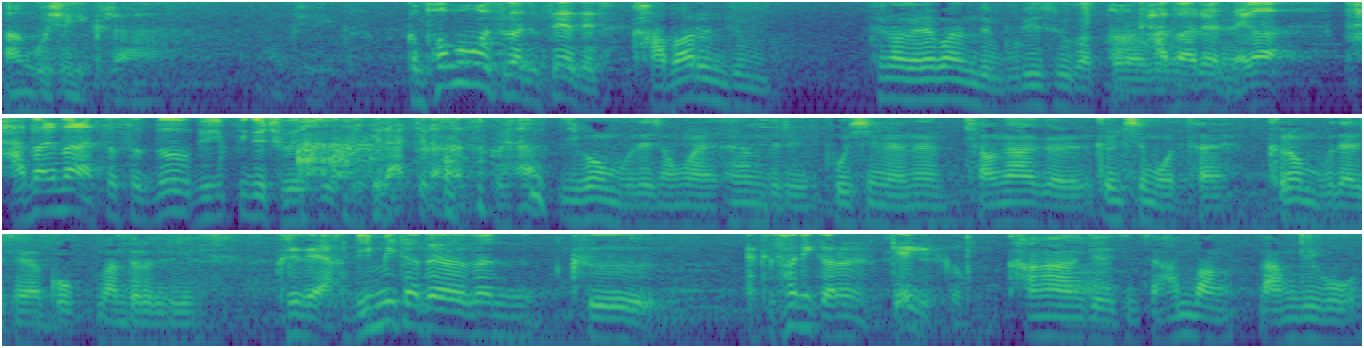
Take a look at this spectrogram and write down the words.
망고 쉐이크라. 망고 쉐이크. 그럼 퍼포먼스가 좀 세야 돼. 가발은 좀 생각을 해봤는데 무리수 같더라고요. 가발은 네. 내가 가발만 안 썼어도 뮤직비디오 조회수가 그렇게 낮진 않았을 거야. 이번 무대 정말 사람들이 보시면은 경악을 금치 못할 그런 무대를 제가 꼭 만들어 드리겠습니다. 그러니까 약간 밋밋하다는 그 약간 선입관을 깨게끔. 강하게 진짜 한 방 남기고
